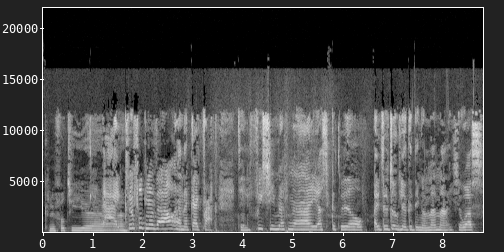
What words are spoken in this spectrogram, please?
Knuffelt hij... eh, ja, hij knuffelt me wel en hij kijkt vaak televisie met mij als ik het wil. Hij doet ook leuke dingen met mij, zoals...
